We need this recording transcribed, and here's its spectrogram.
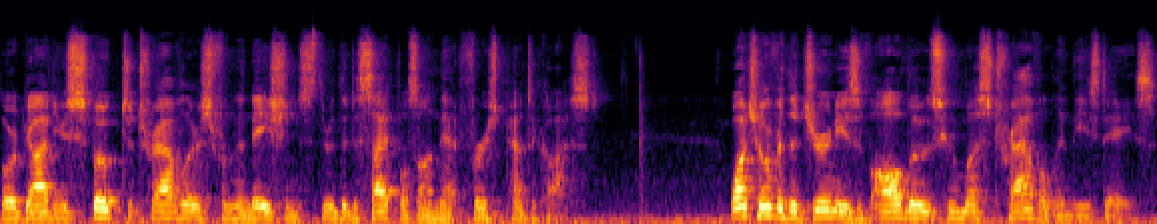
Lord God, you spoke to travelers from the nations through the disciples on that first Pentecost. Watch over the journeys of all those who must travel in these days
